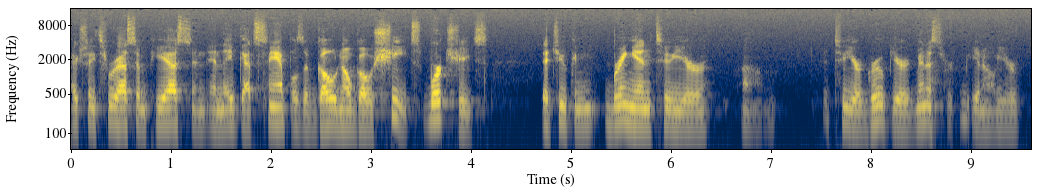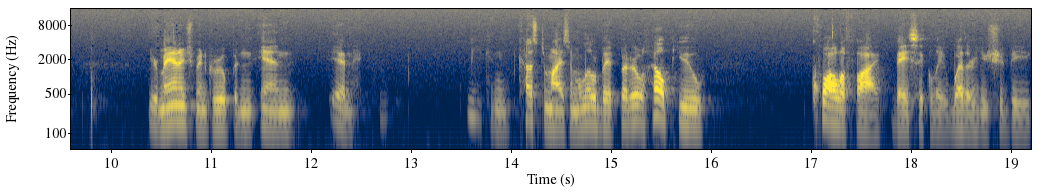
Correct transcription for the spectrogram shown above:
actually through SMPS, and, and they've got samples of go, no-go sheets, worksheets, that you can bring into your, um, to your group, your administr, you know, your, your management group, and, and, and you can customize them a little bit, but it'll help you qualify, basically, whether you should be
